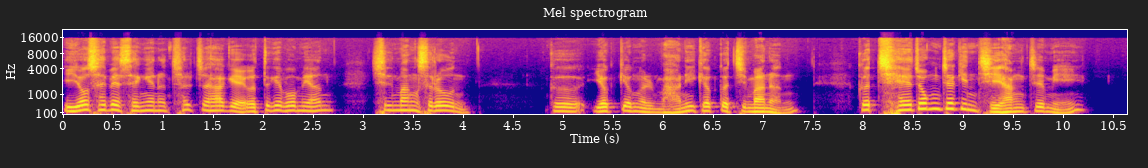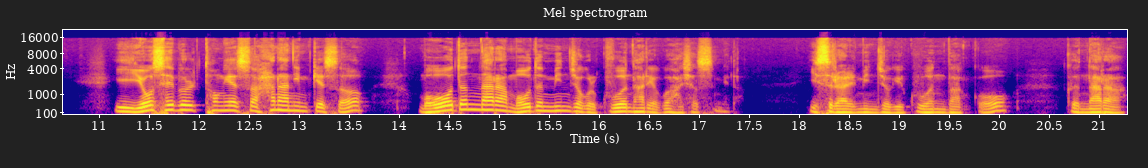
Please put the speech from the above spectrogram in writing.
이 요셉의 생애는 철저하게 어떻게 보면 실망스러운 그 역경을 많이 겪었지만은 그 최종적인 지향점이 이 요셉을 통해서 하나님께서 모든 나라 모든 민족을 구원하려고 하셨습니다. 이스라엘 민족이 구원받고 그 나라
